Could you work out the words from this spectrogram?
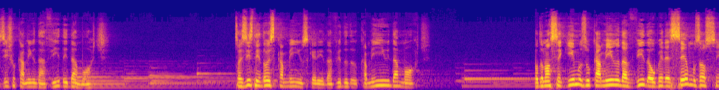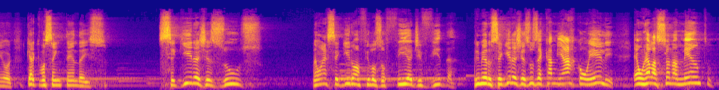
Existe o caminho da vida e da morte. Só existem dois caminhos, querido, a vida do caminho e da morte. Quando nós seguimos o caminho da vida, obedecemos ao Senhor. Quero que você entenda isso. Seguir a Jesus não é seguir uma filosofia de vida. Primeiro, seguir a Jesus é caminhar com Ele, é um relacionamento.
